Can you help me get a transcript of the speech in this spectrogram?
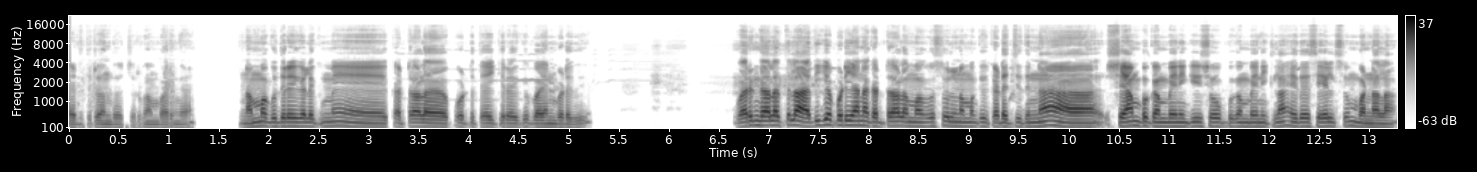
எடுத்துகிட்டு வந்து வச்சுருக்கோம் பாருங்கள் நம்ம குதிரைகளுக்குமே கற்றாழை போட்டு தேய்க்கிறதுக்கு பயன்படுது. வருங்காலத்தில் அதிகப்படியான கற்றாழை மகசூல் நமக்கு கிடச்சிதுன்னா ஷாம்பு கம்பெனிக்கு சோப்பு கம்பெனிக்கெலாம் இதை சேல்ஸும் பண்ணலாம்.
